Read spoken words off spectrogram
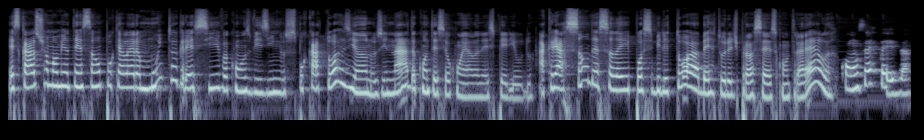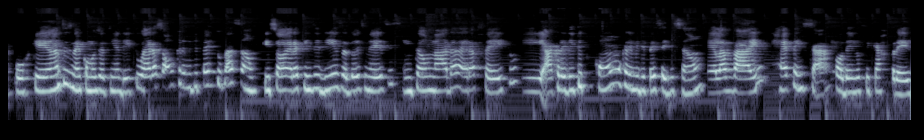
Esse caso chamou minha atenção porque ela era muito agressiva com os vizinhos por 14 anos e nada aconteceu com ela nesse período. A criação dessa lei possibilitou a abertura de processo contra ela? Com certeza, porque antes, né, como eu já tinha dito, era só um crime de perturbação, que só era 15 dias a dois meses, então nada era feito. E acredito que com o crime de perseguição, ela vai repensar, podendo ficar presa,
